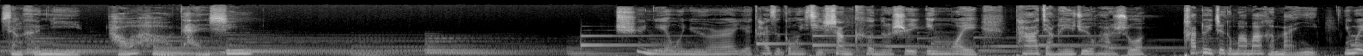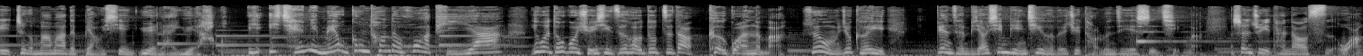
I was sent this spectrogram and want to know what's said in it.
想和你好好谈心。去年我女儿也开始跟我一起上课呢，是因为她讲了一句话，说她对这个妈妈很满意，因为这个妈妈的表现越来越好。以以前你没有共通的话题呀，因为透过学习之后都知道客观了嘛，所以我们就可以变成比较心平气和的去讨论这些事情嘛，甚至于谈到死亡。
